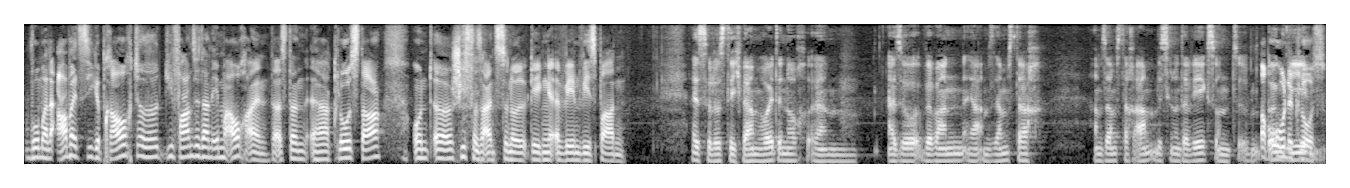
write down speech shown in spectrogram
wo man Arbeitssiege braucht, äh, die fahren sie dann eben auch ein. Da ist dann Herr Kloß da und äh, schießt das 1 zu 0 gegen Wien Wiesbaden. Das ist so lustig. Wir haben heute noch, ähm, also wir waren ja am Samstag, am Samstagabend ein bisschen unterwegs und ähm, aber ohne Kloß.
